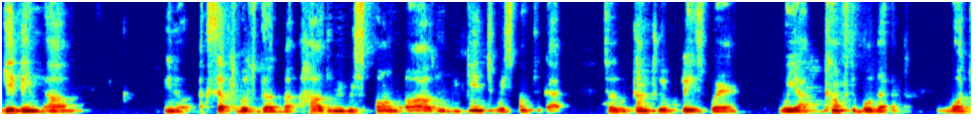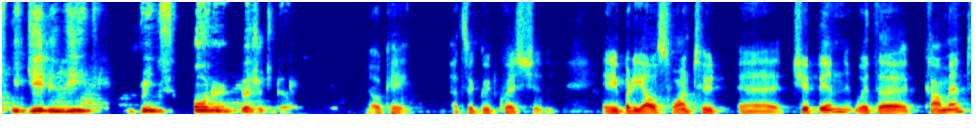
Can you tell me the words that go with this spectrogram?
giving, um, you know, acceptable to God? But how do we respond, or how do we begin to respond to that, so we come to a place where we are comfortable that what we give indeed brings honor and pleasure to God? Okay, that's a good question. Anybody else want to uh, chip in with a comment?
